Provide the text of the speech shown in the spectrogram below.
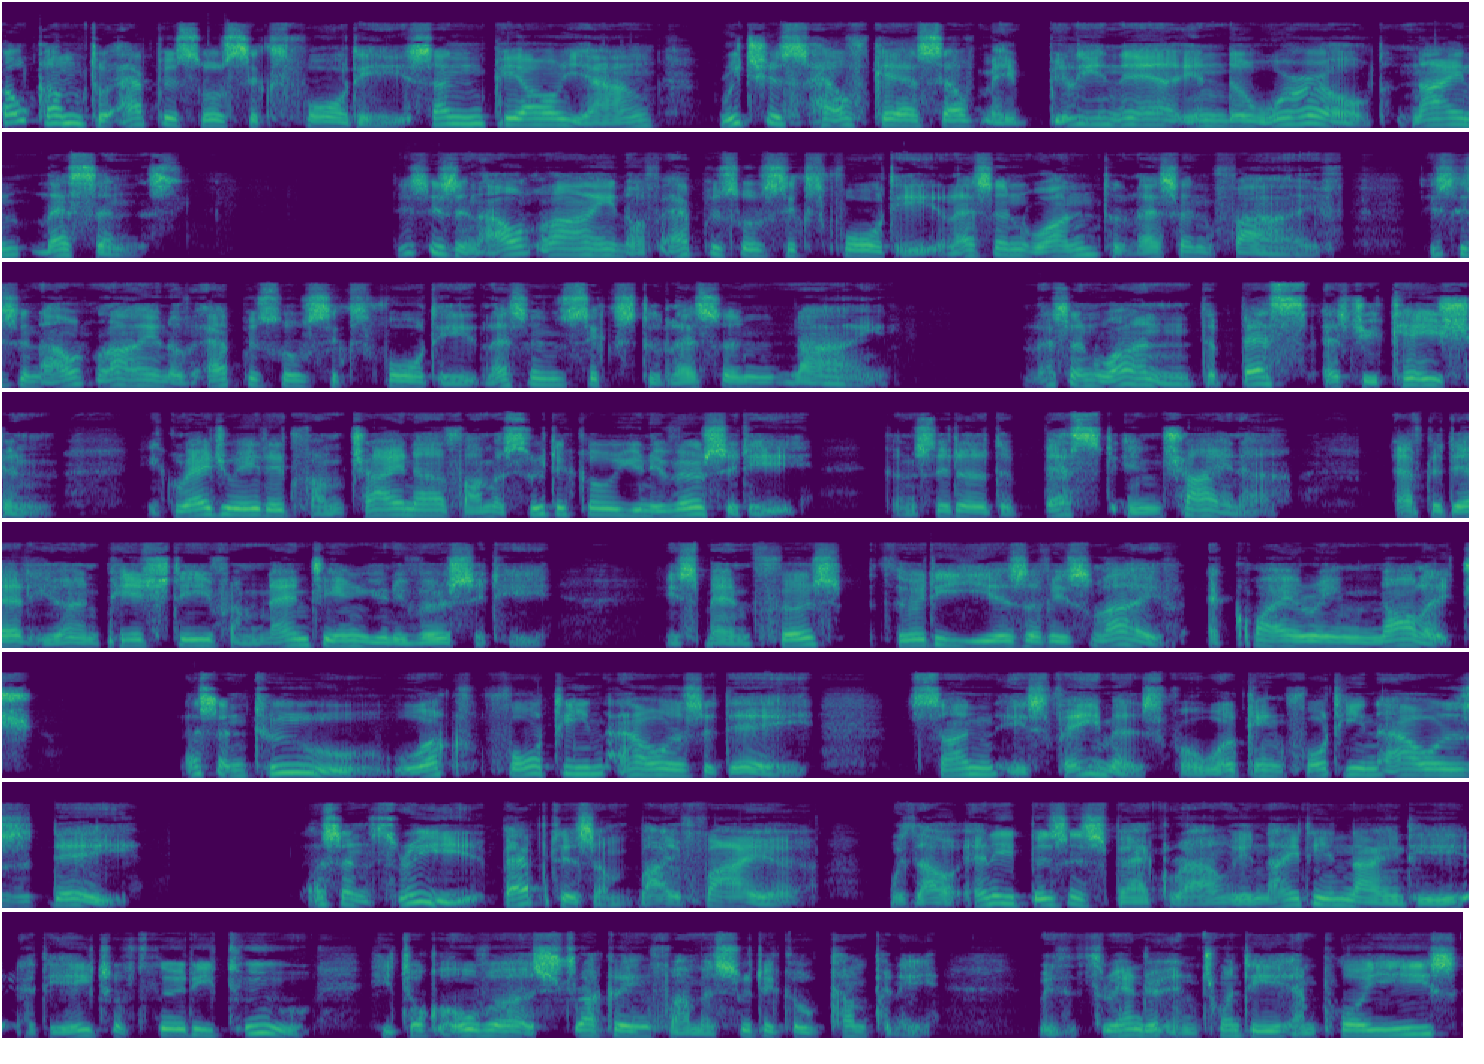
Welcome to episode 640 Sun Piao Yang, richest healthcare self made billionaire in the world. Nine lessons. This is an outline of episode 640, lesson 1 to lesson 5. This is an outline of episode 640, lesson 6 to lesson 9. Lesson 1 The Best Education. He graduated from China Pharmaceutical University, considered the best in China. After that, he earned PhD from Nanjing University. He spent first 30 years of his life acquiring knowledge. Lesson 2 Work 14 hours a day. Sun is famous for working 14 hours a day. Lesson 3 Baptism by Fire. Without any business background, in 1990, at the age of 32, he took over a struggling pharmaceutical company with 320 employees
